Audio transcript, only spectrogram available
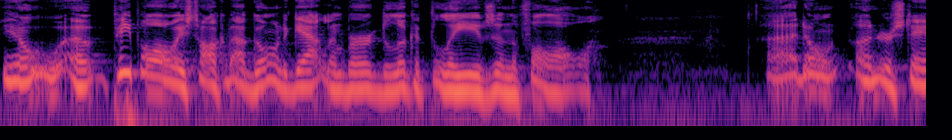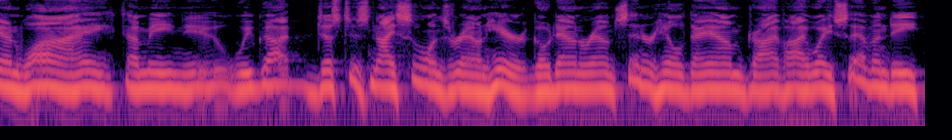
You know, uh, people always talk about going to Gatlinburg to look at the leaves in the fall. I don't understand why. I mean, we've got just as nice ones around here. Go down around Center Hill Dam, drive Highway 70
